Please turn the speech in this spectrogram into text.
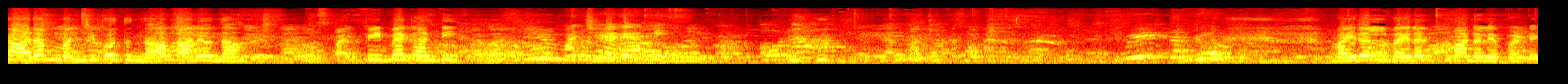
కారం మంచిపోతుందా బానే ఉందా? ఫీడ్బ్యాక్ ఆంటీ వైరల్ వైరల్ మాటలు చెప్పండి.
